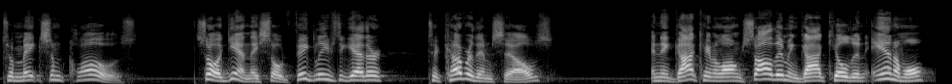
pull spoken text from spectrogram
to make some clothes. So again, they sewed fig leaves together to cover themselves. And then God came along, saw them, and God killed an animal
